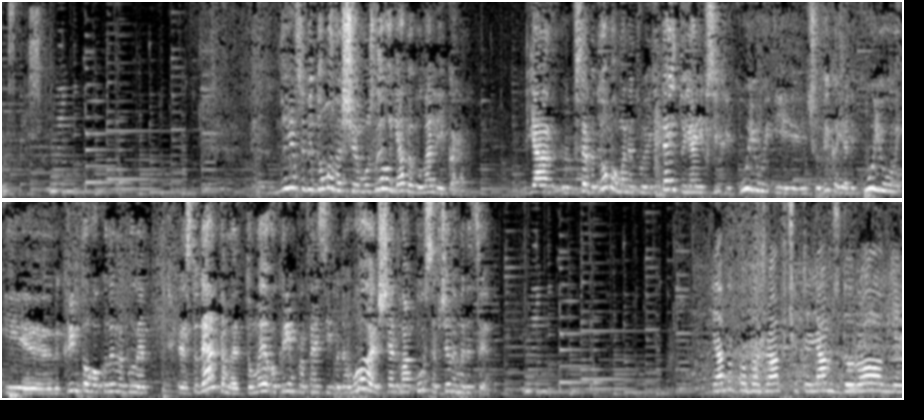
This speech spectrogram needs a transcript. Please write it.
висплюся. Ну я собі думала, що можливо я би була лікарем. Я е, в себе вдома, у мене троє дітей, то я їх всіх лікую, і чоловіка я лікую. І е, крім того, коли ми були е, студентами, то ми, окрім професії педагога, ще два курси вчили медицину. Я би побажав вчителям здоров'я,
